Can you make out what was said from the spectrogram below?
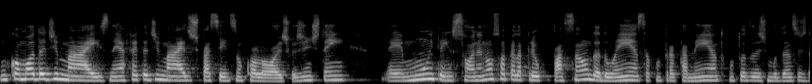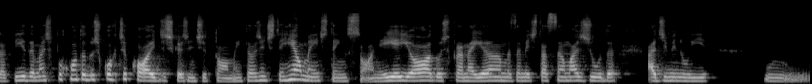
incomoda demais, né? Afeta demais os pacientes oncológicos. A gente tem é, muita insônia, não só pela preocupação da doença, com o tratamento, com todas as mudanças da vida, mas por conta dos corticoides que a gente toma. Então, a gente tem, realmente tem insônia. E a yoga, os pranayamas, a meditação ajuda a diminuir o,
